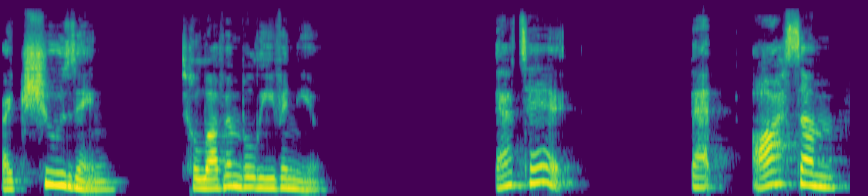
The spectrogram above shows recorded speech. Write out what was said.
by choosing to love and believe in you. That's it. That awesome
